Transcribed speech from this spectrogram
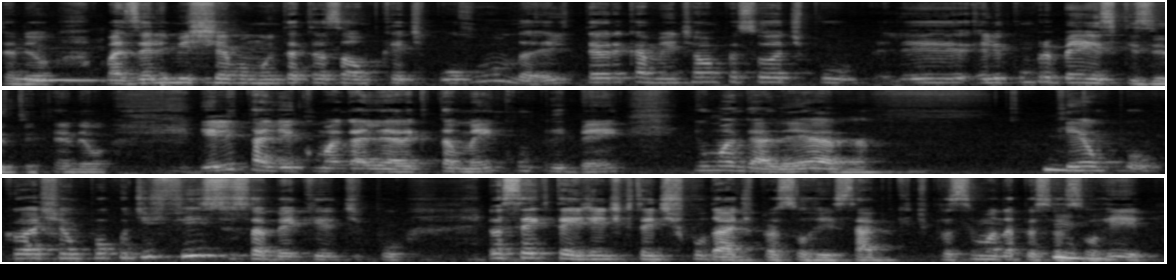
Entendeu? Hum. Mas ele me chama muita atenção, porque, tipo, o Honda, ele teoricamente é uma pessoa, tipo, ele, ele cumpre bem esse quesito, entendeu? E ele tá ali com uma galera que também cumpre bem, e uma galera que é um pouco, que eu achei um pouco difícil saber que, tipo, eu sei que tem gente que tem dificuldade pra sorrir, sabe? Que, tipo, você manda a pessoa Uhum. sorrir,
